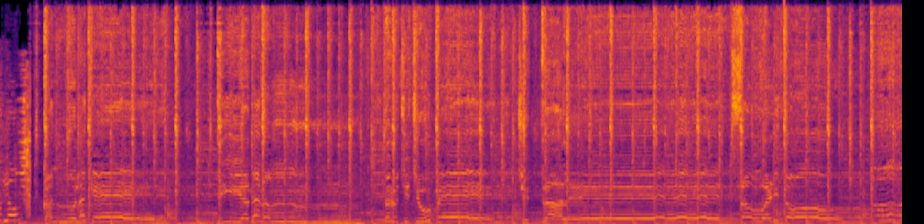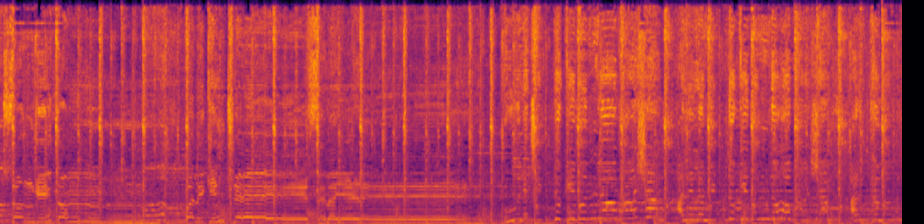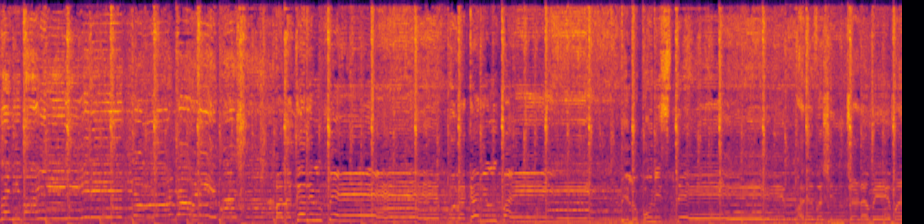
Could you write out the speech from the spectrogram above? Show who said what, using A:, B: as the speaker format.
A: ఊర్లో?
B: కన్నులకే తీయదనం రుచి చూపే చిత్రాలే.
